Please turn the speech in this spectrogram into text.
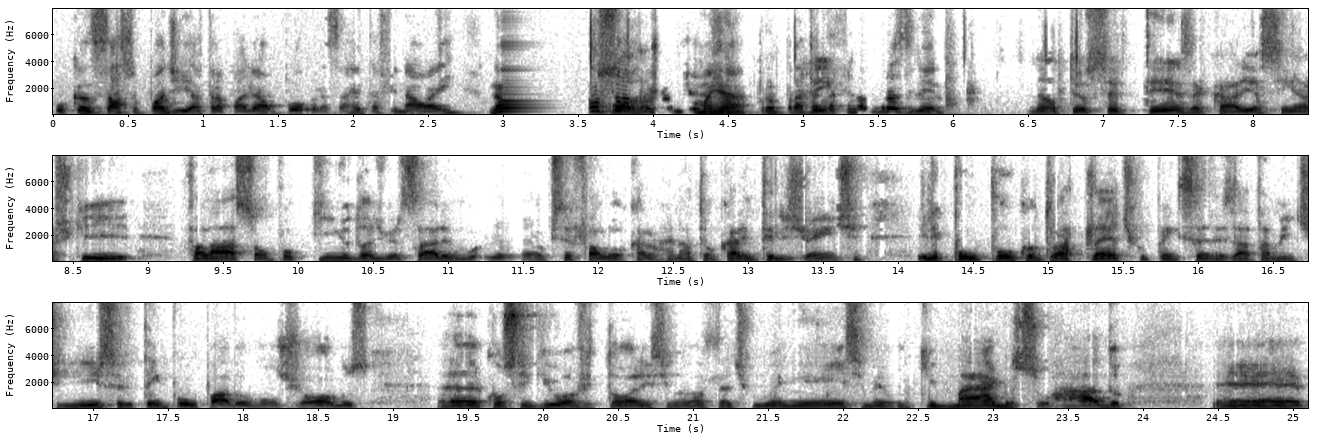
o cansaço pode atrapalhar um pouco nessa reta final aí? Não, não só para o jogo de amanhã, para a reta final do brasileiro. Não, tenho certeza, cara. E assim, acho que falar só um pouquinho do adversário, é o que você falou, cara. O Renato é um cara inteligente, ele poupou contra o Atlético pensando exatamente nisso, ele tem poupado alguns jogos, é, conseguiu a vitória em cima do Atlético Goianiense, mesmo que magro, surrado, é,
